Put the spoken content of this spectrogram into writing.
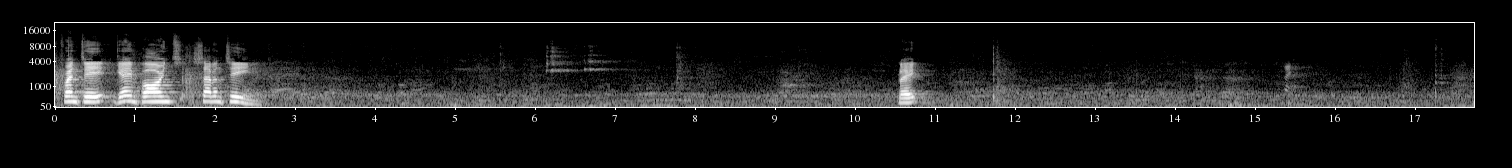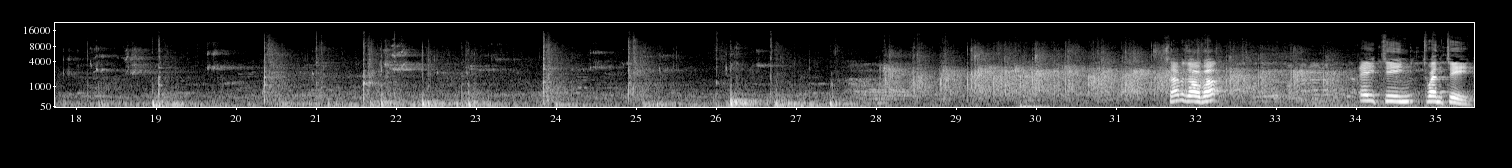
20, game point 17. Time is over. 18.20.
